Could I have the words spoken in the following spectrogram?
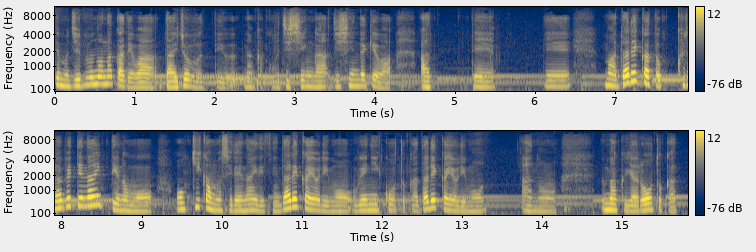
でも自分の中では大丈夫っていうなんかこう自信が自信だけはあって。でまあ誰かと比べてないっていうのも大きいかもしれないですね。誰かよりも上に行こうとか誰かよりもあのうまくやろうとかって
